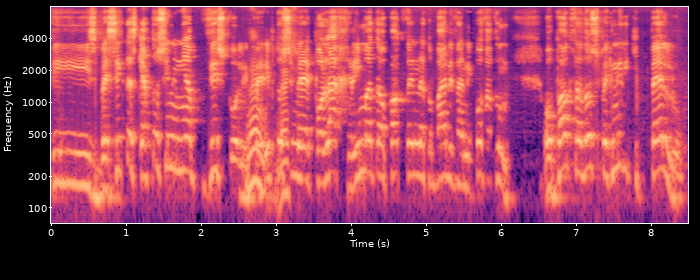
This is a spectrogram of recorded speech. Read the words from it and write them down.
της Μπεσίκτας και αυτός είναι μια δύσκολη Ναι, περίπτωση εντάξει. με πολλά χρήματα. Ο Πάουκ θέλει να τον πάρει δανεικό, θα δούμε. Ο Πάουκ θα δώσει παιχνίδι κυπέλου.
